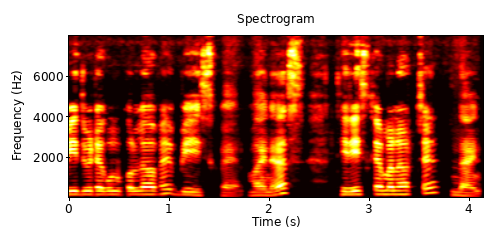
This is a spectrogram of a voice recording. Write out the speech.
বি দুইটা গুণ করলে হবে b square minus three square মানে হচ্ছে নাইন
